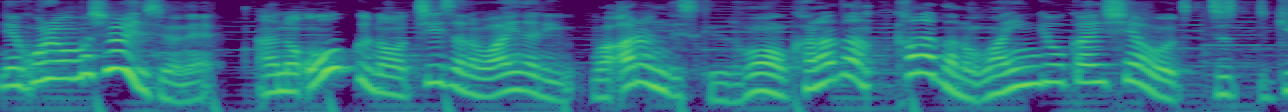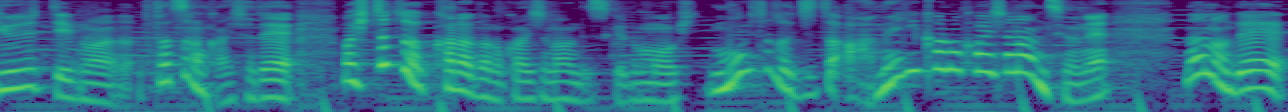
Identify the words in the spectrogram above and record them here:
でこれ面白いですよね。あの多くの小さなワイナリーはあるんですけれどもカナダカナダのワイン業界シェアをずっと牛耳っているのは2つの会社で、まあ、1つはカナダの会社なんですけどももう1つは実はアメリカの会社なんですよね。なので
